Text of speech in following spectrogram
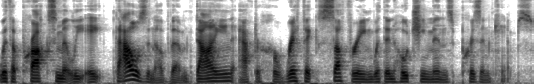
with approximately 8,000 of them dying after horrific suffering within Ho Chi Minh's prison camps.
